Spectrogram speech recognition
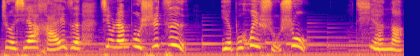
这些孩子竟然不识字，也不会数数！天哪！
